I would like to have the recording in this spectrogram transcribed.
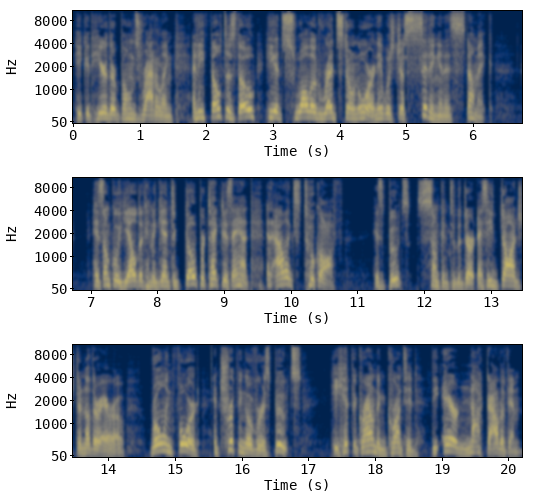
He could hear their bones rattling, and he felt as though he had swallowed redstone ore and it was just sitting in his stomach. His uncle yelled at him again to go protect his aunt, and Alex took off. His boots sunk into the dirt as he dodged another arrow, rolling forward and tripping over his boots. He hit the ground and grunted, the air knocked out of him.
